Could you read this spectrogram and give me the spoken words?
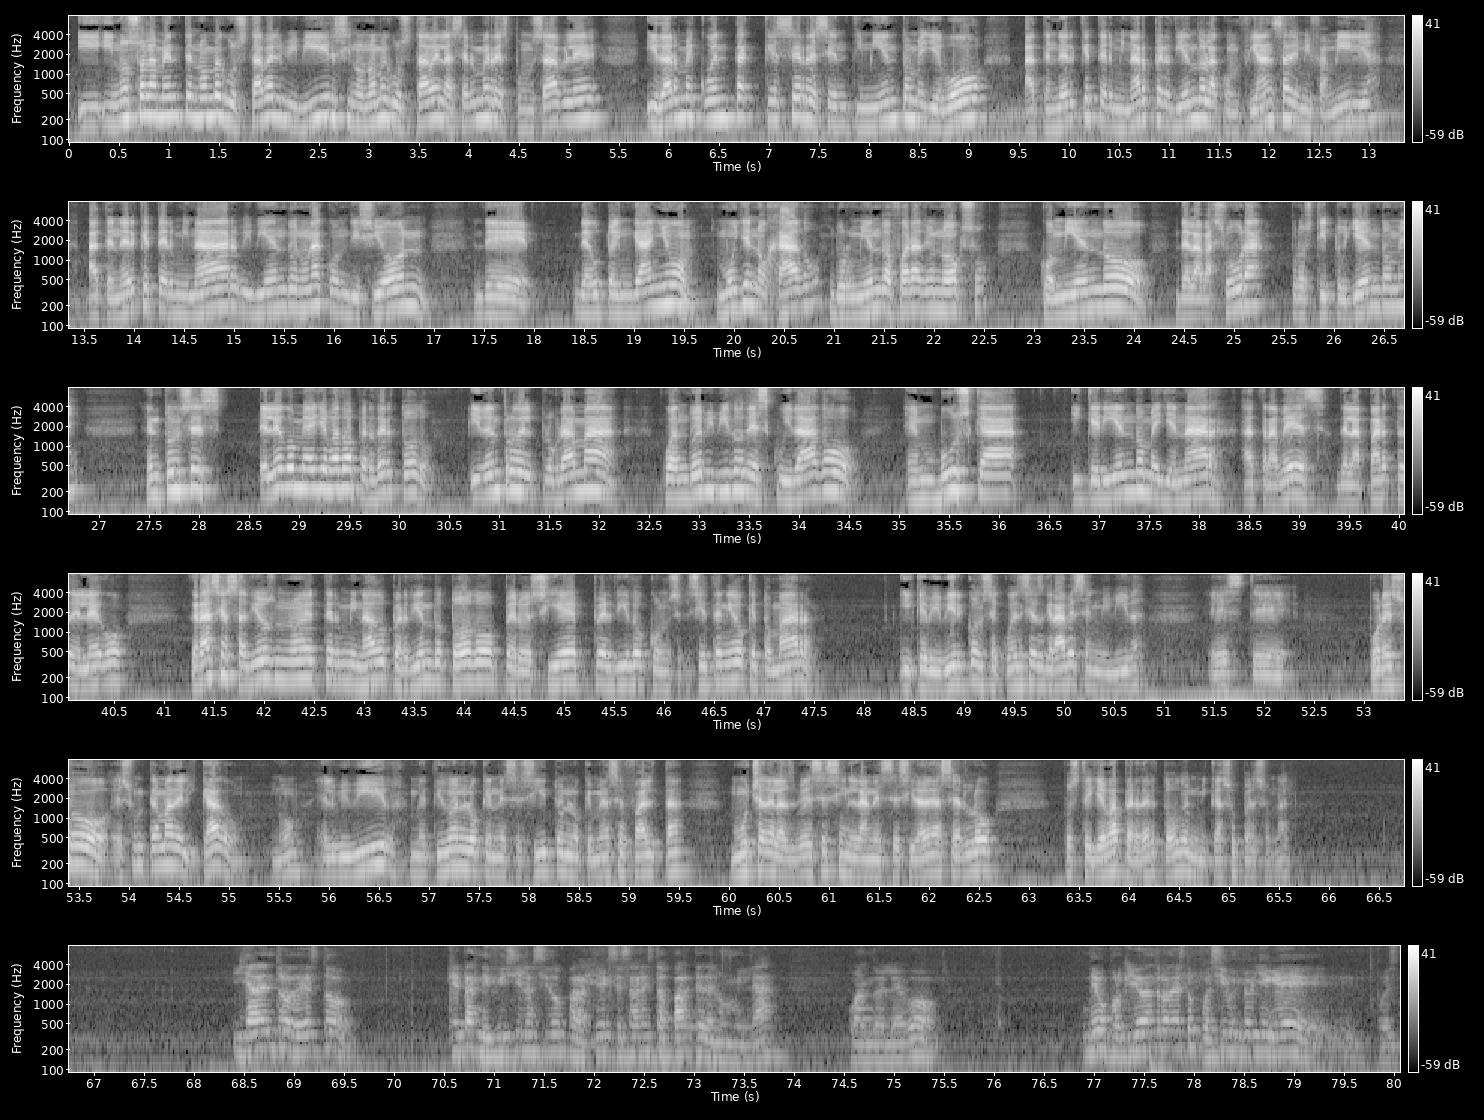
Y, no solamente no me gustaba el vivir, sino no me gustaba el hacerme responsable y darme cuenta que ese resentimiento me llevó a tener que terminar perdiendo la confianza de mi familia, a tener que terminar viviendo en una condición de, de autoengaño muy enojado, durmiendo afuera de un oxo, comiendo de la basura, prostituyéndome. Entonces, el ego me ha llevado a perder todo. Y dentro del programa, cuando he vivido descuidado en busca y queriéndome llenar a través de la parte del ego, Gracias a Dios no he terminado perdiendo todo, pero sí he perdido, sí he tenido que tomar y que vivir consecuencias graves en mi vida. Este, por eso es un tema delicado, ¿no? El vivir metido en lo que necesito, en lo que me hace falta, muchas de las veces sin la necesidad de hacerlo, pues te lleva a perder todo en mi caso personal. Y ya dentro de esto, ¿Qué tan difícil ha sido para ti accesar esta parte de la humildad? Cuando el ego... Digo, porque yo dentro de esto, pues sí, yo llegué, pues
